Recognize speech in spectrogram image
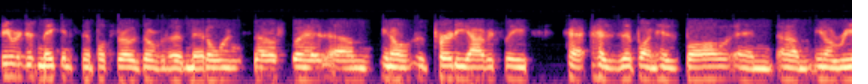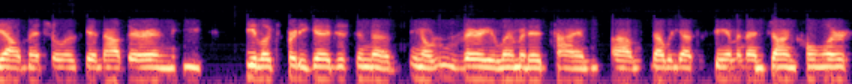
they were just making simple throws over the middle and stuff. But um, you know, Purdy obviously ha- has zip on his ball, and um, you know, Re-al Mitchell is getting out there, and he he looked pretty good just in the you know very limited time um, that we got to see him. And then John Kolar,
